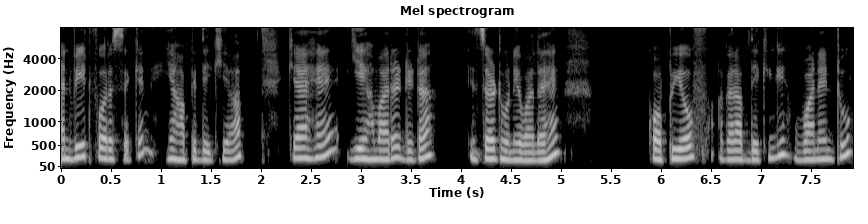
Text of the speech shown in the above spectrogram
and wait for a second यहाँ पे देखिए आप क्या है ये हमारा डेटा इंसर्ट होने वाला है कॉपी ऑफ़ अगर आप देखेंगे one and two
